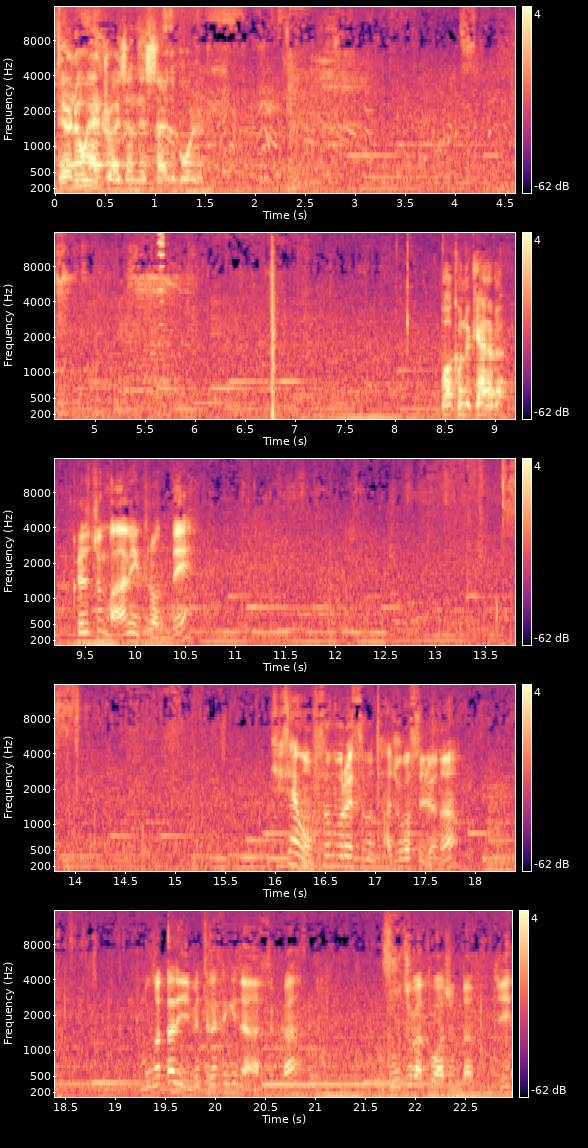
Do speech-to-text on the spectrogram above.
There are no androids on this side of the border. Welcome to Canada. 그래도 좀 마음이 그런데? 희생 없음으로 했으면 다 죽었으려나? 뭔가 다른 이벤트가 생기지 않았을까? 우주가 도와준다든지?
